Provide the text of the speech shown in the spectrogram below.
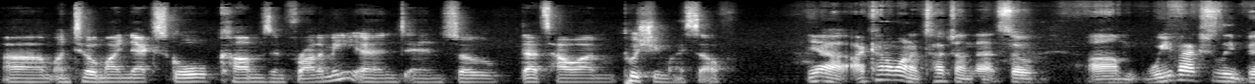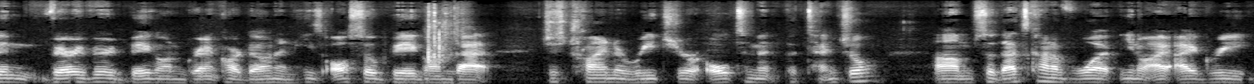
Um, until my next goal comes in front of me, and and so that's how I'm pushing myself. Yeah, I kind of want to touch on that. So um, we've actually been very, very big on Grant Cardone, and he's also big on that, just trying to reach your ultimate potential. Um, so that's kind of what you know. I, I agree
